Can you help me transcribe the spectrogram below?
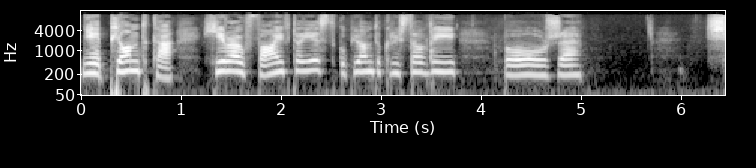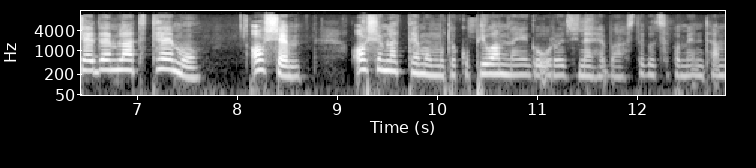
nie, piątka. Hero 5 to jest. Kupiłam to Chrisowi, Boże, 7 lat temu. 8. 8 lat temu mu to kupiłam na jego urodzinę chyba, z tego co pamiętam.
